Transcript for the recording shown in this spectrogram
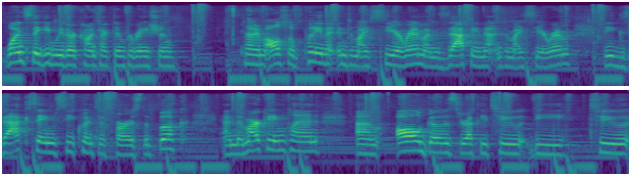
Once they give me their contact information, then I'm also putting that into my CRM. I'm zapping that into my CRM. The exact same sequence as far as the book and the marketing plan um, all goes directly to the to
